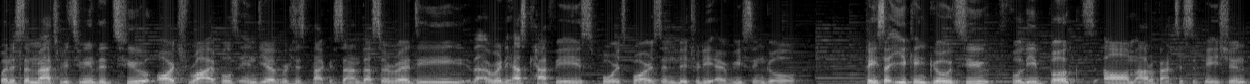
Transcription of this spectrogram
But it's a match between the two arch rivals, India versus Pakistan, that's already that already has cafes, sports bars, and literally every single place that you can go to fully booked um, out of anticipation.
